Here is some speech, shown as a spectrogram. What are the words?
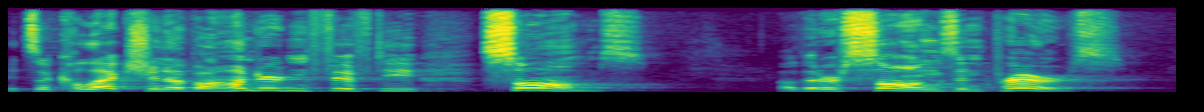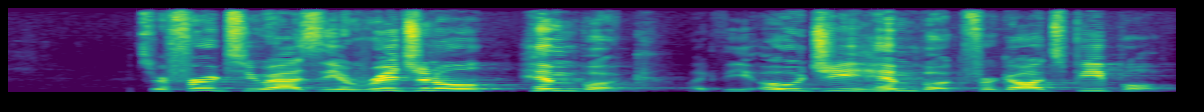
It's a collection of 150 psalms uh, that are songs and prayers. It's referred to as the original hymn book, like the OG hymn book for God's people.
